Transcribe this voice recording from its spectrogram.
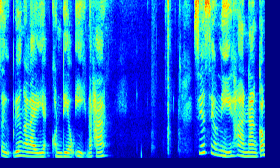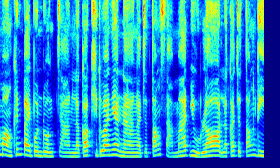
สืบเรื่องอะไรคนเดียวอีกนะคะ เสี้ยเซียวหนีค่ะนางก็มองขึ้นไปบนดวงจันทร์ แล้วก็คิดว่าเนี่ยนางอะจะต้องสามารถอยู่รอดแล้วก็จะต้องดี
